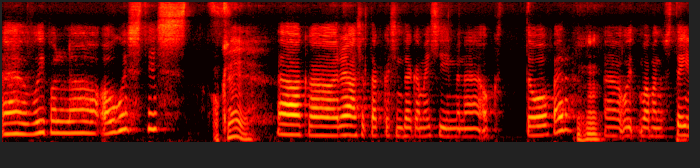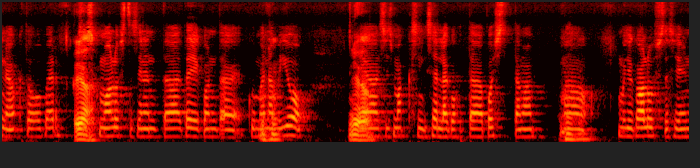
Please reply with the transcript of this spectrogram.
Äh, võib-olla augustist. okei okay.. aga reaalselt hakkasin tegema esimene oktoober mm, -hmm. vabandust, teine oktoober, siis kui ma alustasin enda teekonda, kui ma enam mm -hmm. ei joo ja, ja siis ma hakkasingi selle kohta postitama. ma mm -hmm. muidugi alustasin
